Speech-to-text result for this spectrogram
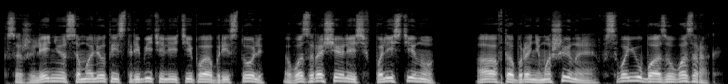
К сожалению, самолеты-истребители типа «Бристоль» возвращались в Палестину а автобронемашины в свою базу «Возрак».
